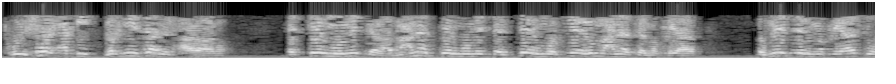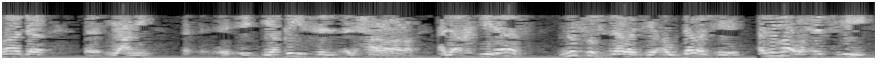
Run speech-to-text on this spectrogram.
تقول شو الحكي؟ لك ميزان الحرارة. الترمومتر معناه الترمومتر ترمو ترم معناته المقياس ومتر مقياس وهذا آه، يعني يقيس الحرارة. على اختلاف نصف درجة أو درجة أنا ما أحس به.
